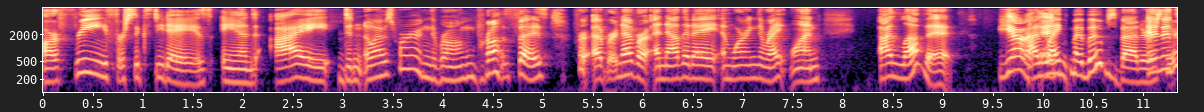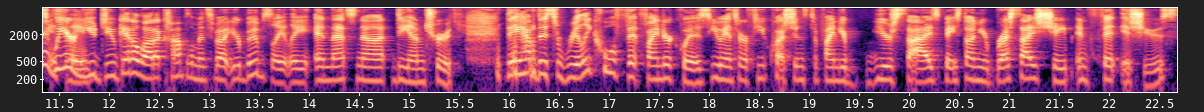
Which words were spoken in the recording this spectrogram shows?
are free for 60 days. And I didn't know I was wearing the wrong bra size forever and ever. And now that I am wearing the right one, I love it. Yeah, I and- like my boobs better. And it's weird. You do get a lot of compliments about your boobs lately, and that's not the untruth. They have this really cool fit finder quiz. You answer a few questions to find your your size based on your breast size, shape, and fit issues.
